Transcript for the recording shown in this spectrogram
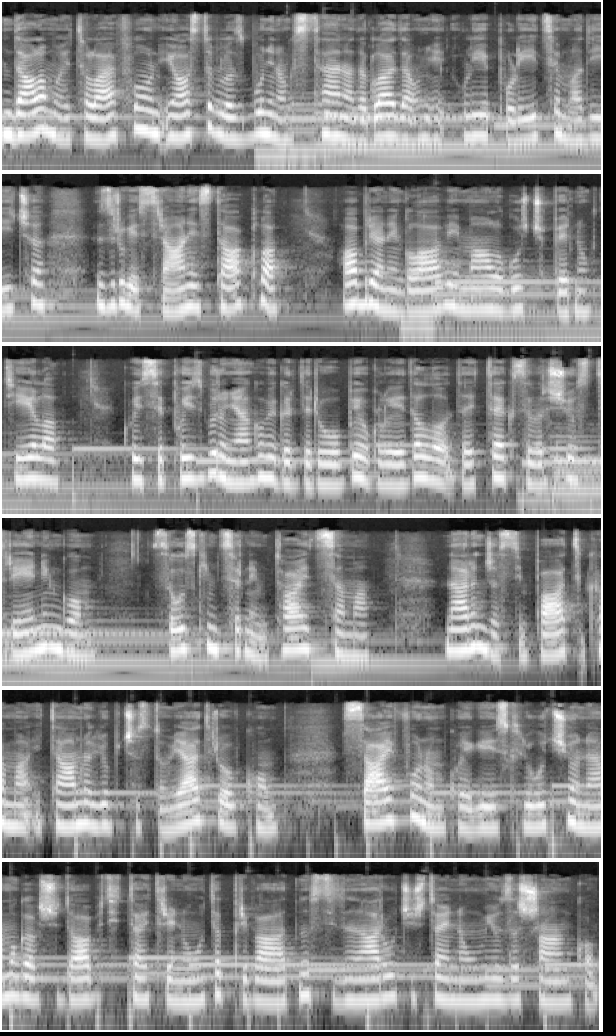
Dala mu je telefon i ostavila zbunjenog stena da gleda u, nje, u lijepo lice mladića s druge strane stakla, obrijane glave i malog ušćupernog tijela, koji se po izboru njegove garderobe ogledalo da je tek završio s treningom sa uskim crnim tajcama, naranđastim patikama i tamno ljubčastom vjetrovkom, s iPhoneom kojeg je isključio nemogavši dobiti taj trenutak privatnosti da naruči šta je naumio za šankom.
